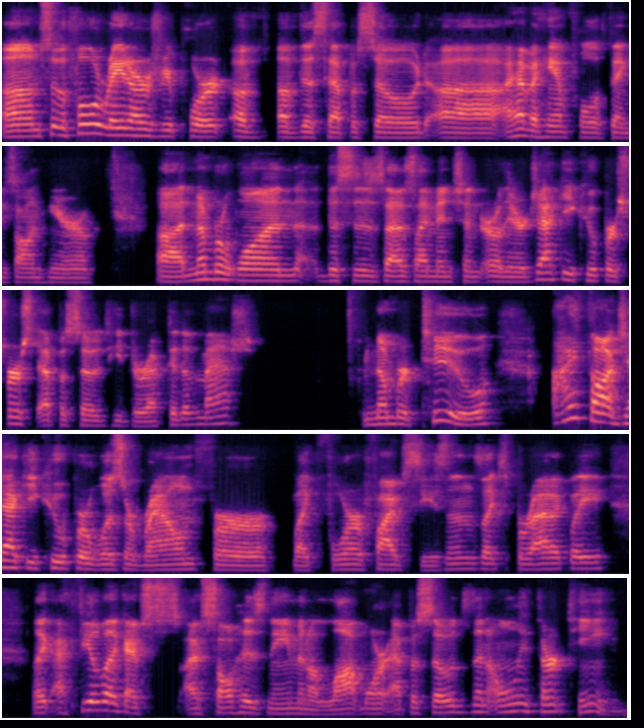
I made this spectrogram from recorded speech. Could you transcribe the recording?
um, so the full radars report of of this episode, uh, I have a handful of things on here. Uh, number one, this is as I mentioned earlier, Jackie Cooper's first episode he directed of MASH. Number two, I thought Jackie Cooper was around for like four or five seasons, like sporadically. Like I feel like I've I saw his name in a lot more episodes than only thirteen.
